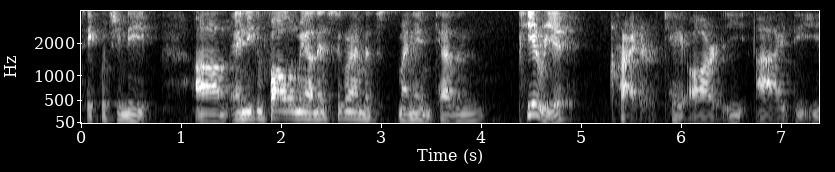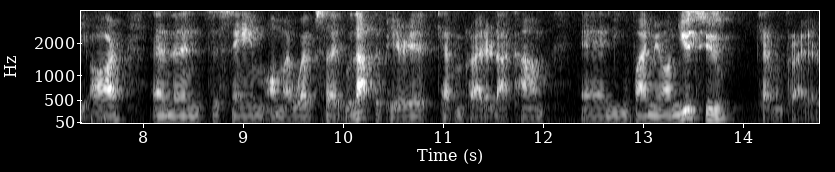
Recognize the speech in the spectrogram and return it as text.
take what you need. Um, and you can follow me on Instagram. It's my name, Kevin, period, Kreider, K R E I D E R. And then it's the same on my website without the period, kevinkreider.com. And you can find me on YouTube, Kevin Kreider.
